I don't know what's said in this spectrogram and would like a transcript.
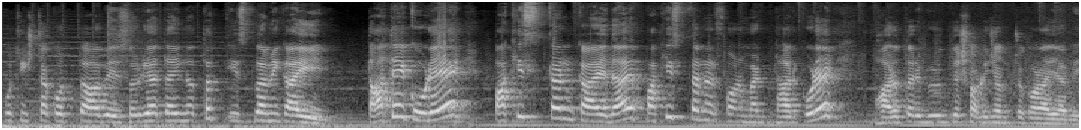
প্রতিষ্ঠা করতে হবে। শরিয়াত আইন অর্থাৎ ইসলামিক আইন। তাতে করে পাকিস্তান কায়দায় পাকিস্তানের ফরম্যাট ধার করে ভারতের বিরুদ্ধে ষড়যন্ত্র করা যাবে।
